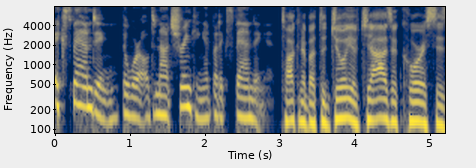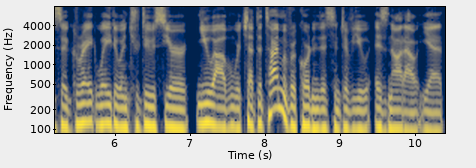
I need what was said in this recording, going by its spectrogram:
expanding the world, not shrinking it, but expanding it. Talking about the joy of jazz, of course, is a great way to introduce your new album, which at the time of recording this interview is not out yet,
